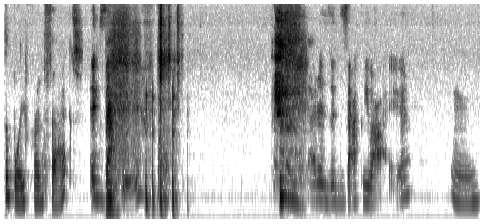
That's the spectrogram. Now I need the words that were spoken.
the boyfriend fact. Exactly. that is exactly why. Mm.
